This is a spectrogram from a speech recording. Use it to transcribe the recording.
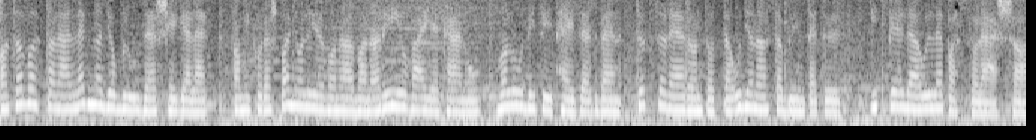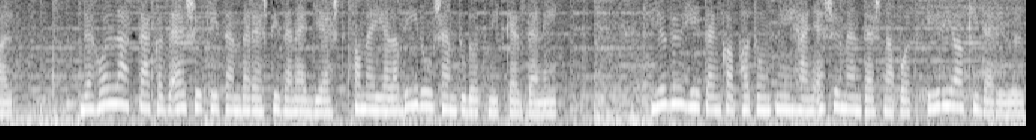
A tavasz talán legnagyobb lúzersége lett, amikor a spanyol élvonalban a Rio Vallecano valódi téthelyzetben többször elrontotta ugyanazt a büntetőt, itt például lepasszolással. De hol látták az első két emberes 11-est, amelyel a bíró sem tudott mit kezdeni? Jövő héten kaphatunk néhány esőmentes napot, írja a kiderül.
